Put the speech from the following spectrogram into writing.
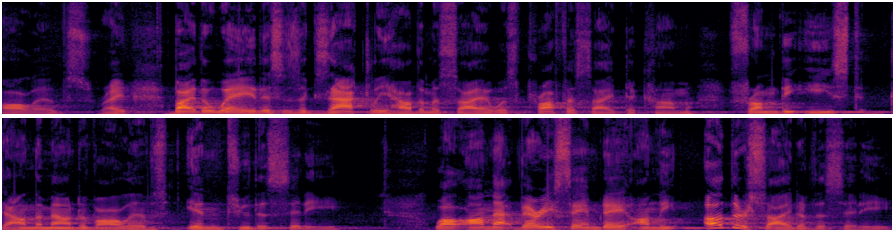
Olives, right? By the way, this is exactly how the Messiah was prophesied to come from the east down the Mount of Olives into the city. While on that very same day, on the other side of the city,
